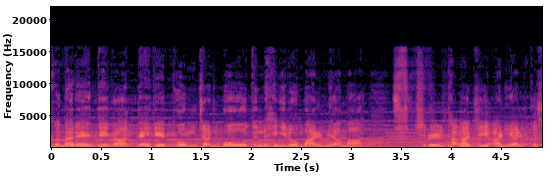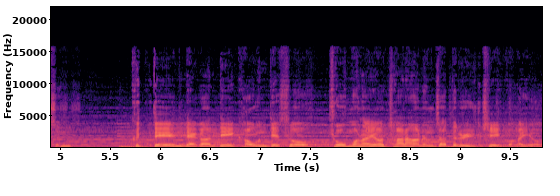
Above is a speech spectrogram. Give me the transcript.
그날에 네가 내게 범죄한 모든 행위로 말미암아 수치를 당하지 아니할 것은 그때 내가 네 가운데서 교만하여 자랑하는 자들을 제거하여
